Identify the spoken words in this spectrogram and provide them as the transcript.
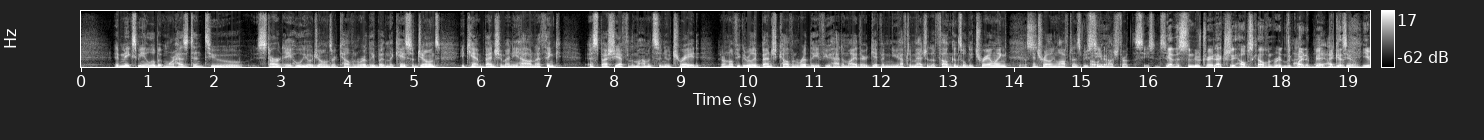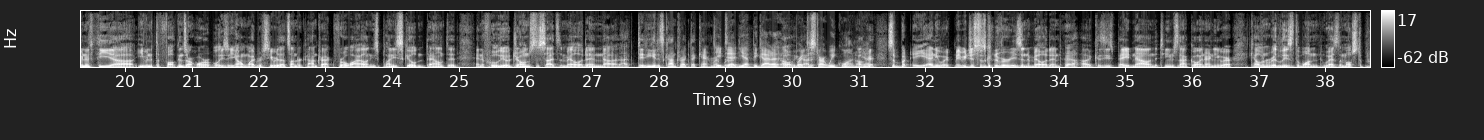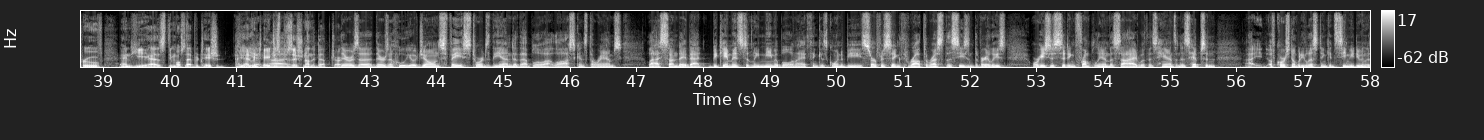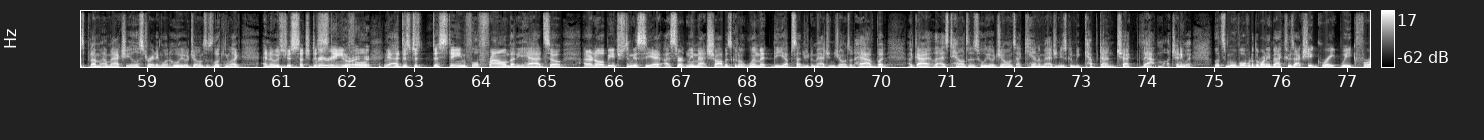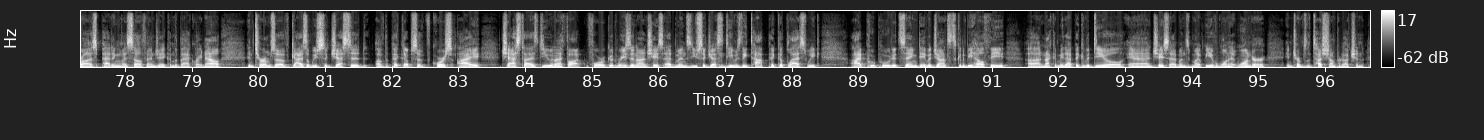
it makes me a little bit more hesitant to start a Julio Jones or Calvin Ridley. But in the case of Jones, you can't bench him anyhow. And I think especially after the Mohamed Sanu trade. I don't know if you could really bench Calvin Ridley if you had him either, given you have to imagine the Falcons mm-hmm. will be trailing and trailing often as we've oh, seen yeah. much throughout the season. So. Yeah, the Sanu trade actually helps Calvin Ridley quite I, a bit I, I because even if the uh, even if the Falcons are horrible, he's a young wide receiver that's under contract for a while and he's plenty skilled and talented. And if Julio Jones decides to mail it in, uh, uh did he get his contract? I can't remember. He did. Yep, he got it oh, right to it? start week one. Okay, so but anyway, maybe just as good of a reason to mail it in because he's paid now and the team's not going anywhere. Calvin Ridley's the one who has the most to prove, and he has the most advantageous he, advantageous uh, position on the depth chart. There was a there's a Julio Jones face towards the end of that blowout loss against the Rams last Sunday that became instantly memeable, and I think is going to be surfacing throughout the rest of the season at the very least, where he's just sitting frumpily on the side with his hands on his hips and of course, nobody listening can see me doing this, but I'm, I'm, actually illustrating what Julio Jones is looking like, and it was just such a disdainful, right yeah, just just disdainful frown that he had. So I don't know. It'll be interesting to see. I, I, certainly, Matt Schaub is going to limit the upside you'd imagine Jones would have, but a guy as talented as Julio Jones, I can't imagine he's going to be kept on check that much. Anyway, let's move over to the running backs. It was actually a great week for us, patting myself and Jake on the back right now in terms of guys that we suggested of the pickups. Of course, I chastised you, and I thought for a good reason on Chase Chase Edmonds. You suggested mm-hmm. he was the top pickup last week. I poo pooed it, saying David Johnson's going to be healthy, uh, not going to be that big of a deal, and Chase Edmonds might be a one hit wonder in terms of the touchdown production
